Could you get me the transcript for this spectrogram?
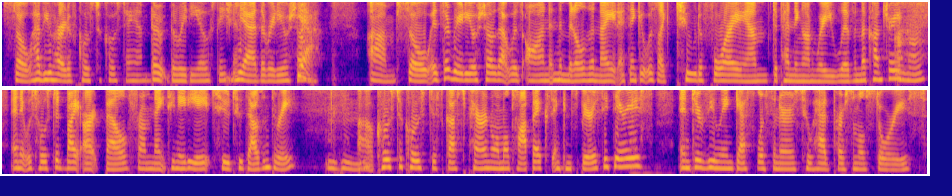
So, have you heard of Coast to Coast AM? The the radio station. yeah, the radio show. Yeah. Um, so it's a radio show that was on in the middle of the night. I think it was like 2 to 4 a.m., depending on where you live in the country. And it was hosted by Art Bell from 1988 to 2003. Uh, Coast to Coast discussed paranormal topics and conspiracy theories, interviewing guest listeners who had personal stories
